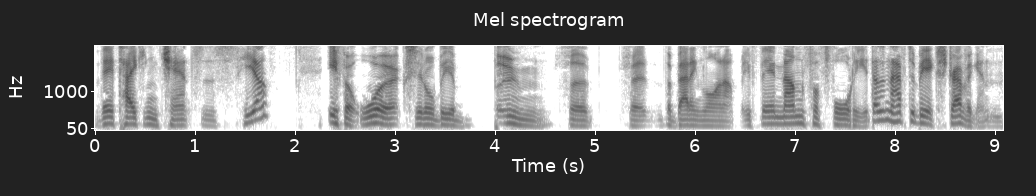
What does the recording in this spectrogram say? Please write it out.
they're taking chances here. If it works, it'll be a boom for for the batting lineup. If they're none for forty, it doesn't have to be extravagant. Mm.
